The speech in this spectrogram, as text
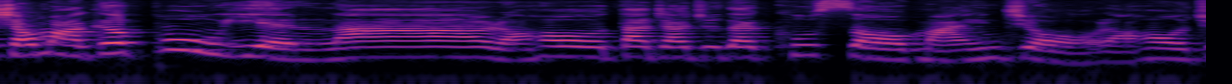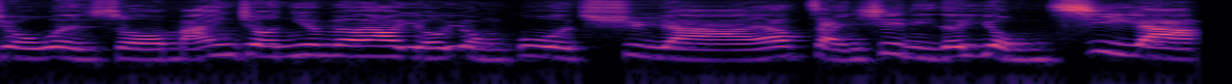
小马哥不演啦，然后大家就在哭诉马英九，然后就问说马英九你有没有要游泳过去啊？要展现你的勇气啊！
